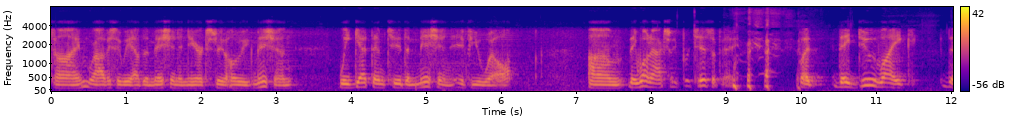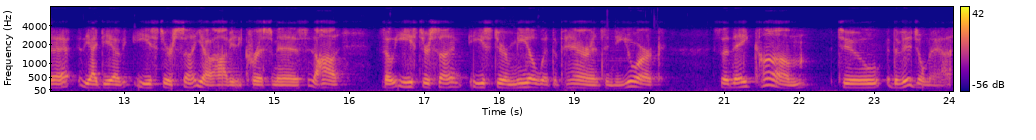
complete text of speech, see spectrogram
time, where obviously we have the mission in New York Street, the Holy Week mission, we get them to the mission, if you will. Um, they won't actually participate, but they do like the the idea of Easter, Sun, you know, obviously Christmas, the hol- so Easter Sun, Easter meal with the parents in New York. So they come to the Vigil Mass,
